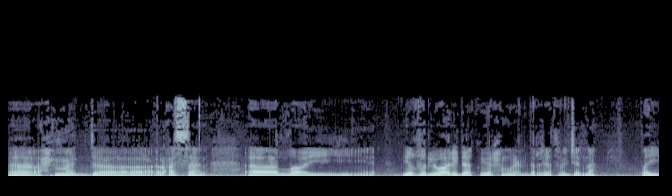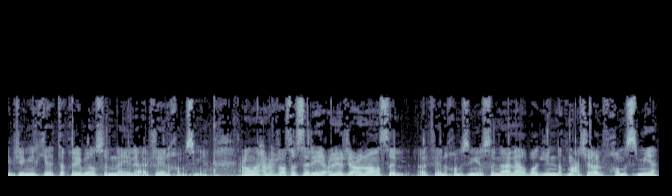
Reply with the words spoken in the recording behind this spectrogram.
آه، أحمد آه، العسال. آه، الله يغفر لوالدك ويرحمه ويعلى درجاته في الجنة. طيب جميل كذا. تقريبا وصلنا إلى 2500 عموما حنروح فاصل سريع ونرجع ونواصل. 2500 وصلنا لها وباقي لنا 12500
